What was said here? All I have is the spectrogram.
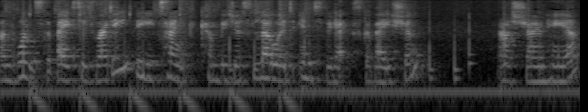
And once the base is ready, the tank can be just lowered into the excavation, as shown here.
